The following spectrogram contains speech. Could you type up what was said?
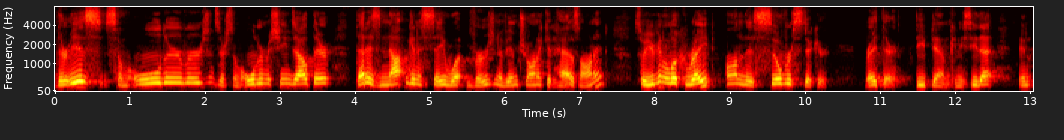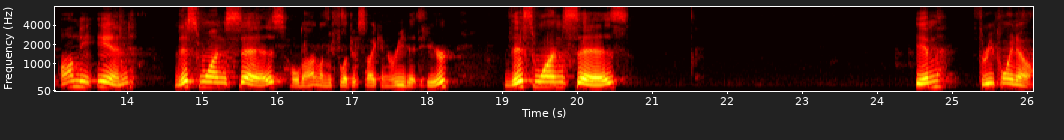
There is some older versions, there's some older machines out there. That is not going to say what version of M-Tronic it has on it. So you're going to look right on this silver sticker right there, deep down. Can you see that? And on the end, this one says, hold on, let me flip it so I can read it here. This one says M 3.0,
